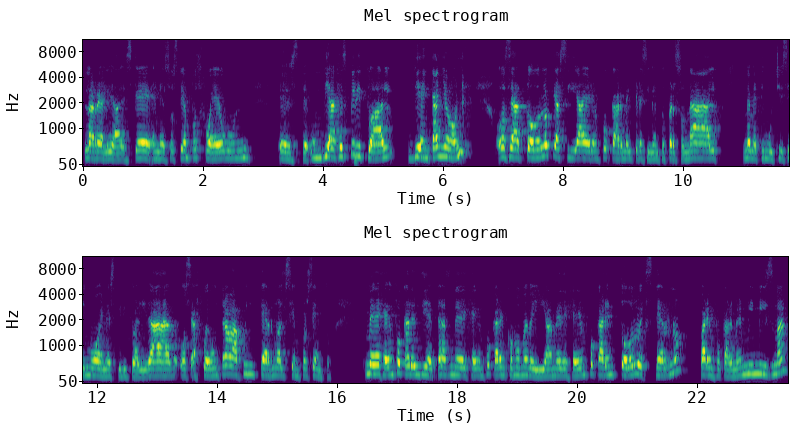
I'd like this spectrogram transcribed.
la realidad es que en esos tiempos fue un, este, un viaje espiritual bien cañón. O sea, todo lo que hacía era enfocarme en crecimiento personal, me metí muchísimo en espiritualidad, o sea, fue un trabajo interno al 100% me dejé de enfocar en dietas, me dejé de enfocar en cómo me veía, me dejé de enfocar en todo lo externo para enfocarme en mí misma.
